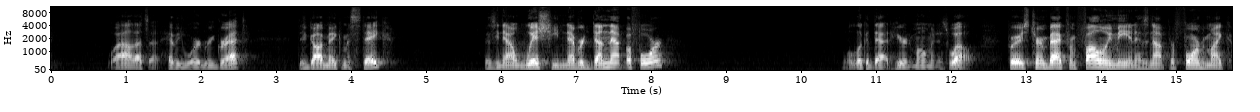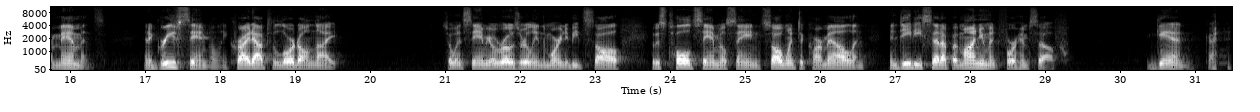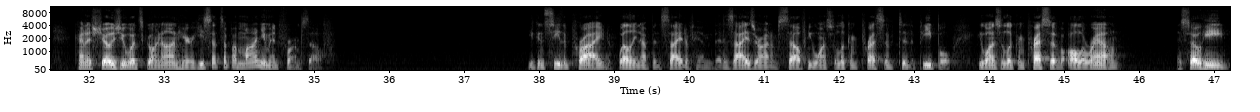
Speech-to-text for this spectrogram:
Wow, that's a heavy word, regret. Did God make a mistake? Does he now wish he'd never done that before? We'll look at that here in a moment as well. For he has turned back from following me and has not performed my commandments. And it grieved Samuel, and he cried out to the Lord all night. So when Samuel rose early in the morning to meet Saul, it was told Samuel, saying, Saul went to Carmel, and indeed he set up a monument for himself. Again, kind of shows you what's going on here. He sets up a monument for himself. You can see the pride welling up inside of him, that his eyes are on himself. He wants to look impressive to the people, he wants to look impressive all around. And so he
